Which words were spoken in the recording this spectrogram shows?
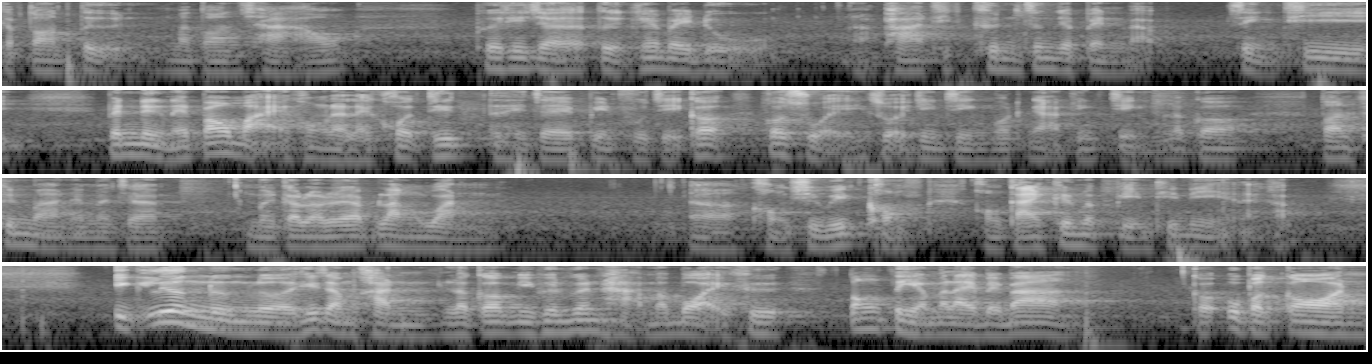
กับตอนตื่นมาตอนเช้า เพื่อที่จะตื่นขึ้นไปดู พาทิตย์ขึ้น ซึ่งจะเป็นแบบสิ่งที่เป็นหนึ่งในเป้าหมายของหลาย ๆ คนที่ตัดสินใจปีนฟูจิก็ก็สวยสวยจริง ๆ งดงามจริง ๆ แล้วก็ตอนขึ้นมาเนี่ยมันจะเหมือนกับเราได้รับรางวัลของชีวิตของของการขึ้นมาปีนที่นี่นะครับ อีกเรื่องหนึ่งเลยที่สำคัญแล้วก็มีเพื่อน ๆ ถามมาบ่อยคือต้องเตรียมอะไรไปบ้าง ก็อุปกรณ์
